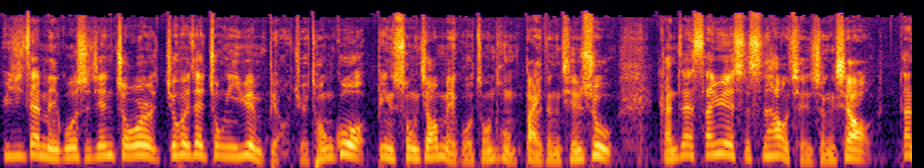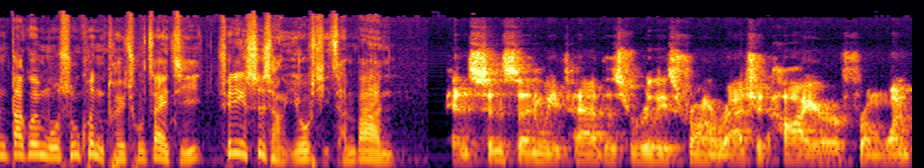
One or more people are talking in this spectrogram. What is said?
预计在美国时间周二就会在众议院表决通过，并送交美国总统拜登签署，赶在三月十四号前生效。但大规模纾困推出在即，确定市场忧喜参半。And since then, we've had this really strong ratchet higher from 1%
